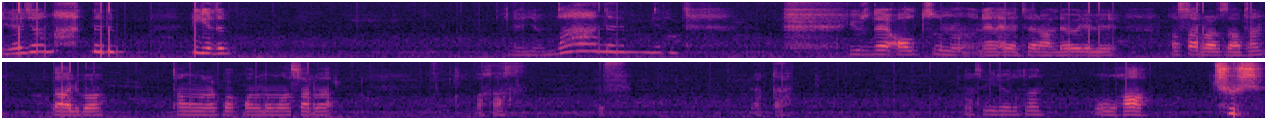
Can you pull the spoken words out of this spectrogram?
Gireceğim lan dedim. Bir girdim. Gireceğim lan dedim girdim. Yüzde altı mı? Evet herhalde öyle bir hasar var zaten. Galiba. Tam olarak bakmadım ama hasar var. Bak ah. Dur. Bir dakika. Nasıl giriyorduk lan? Oha. Çüş.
